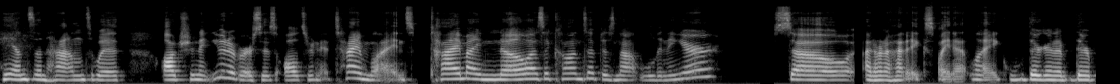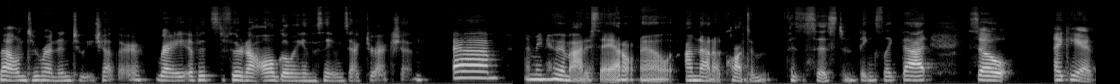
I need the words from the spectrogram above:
hands in hands with alternate universes, alternate timelines. Time I know as a concept is not linear, so I don't know how to explain it. Like they're gonna, they're bound to run into each other, right? If it's if they're not all going in the same exact direction. Um, I mean, who am I to say? I don't know. I'm not a quantum physicist and things like that. So I can't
